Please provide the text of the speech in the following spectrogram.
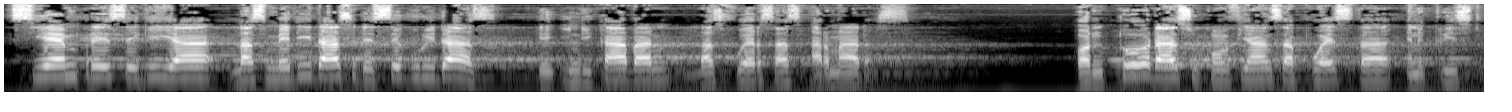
siempre seguía las medidas de seguridad que indicaban las Fuerzas Armadas, con toda su confianza puesta en Cristo.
